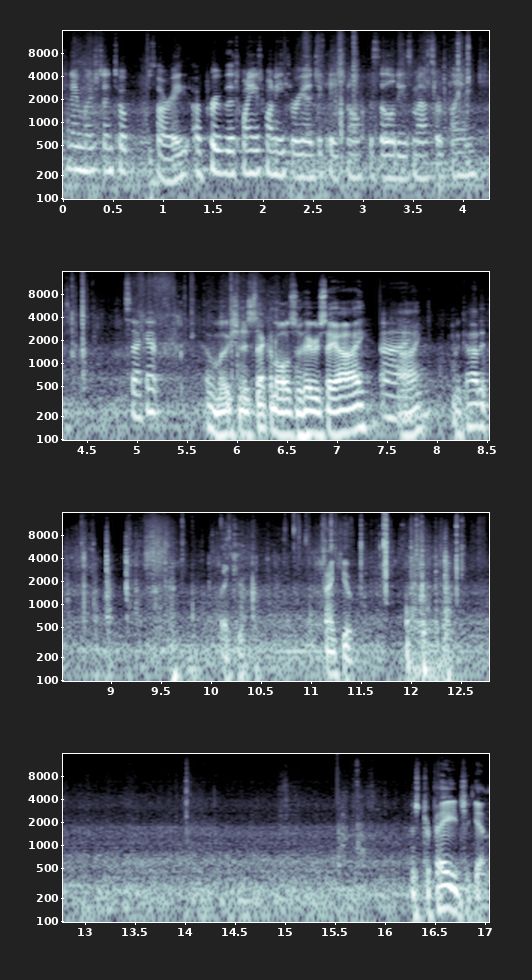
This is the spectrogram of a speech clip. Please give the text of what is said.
Can I motion to, sorry, approve the 2023 Educational Facilities Master Plan? Second? Have a motion and a second. All those in favor say aye. Aye. We got it. Thank you. Thank you. Mr. Page again.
